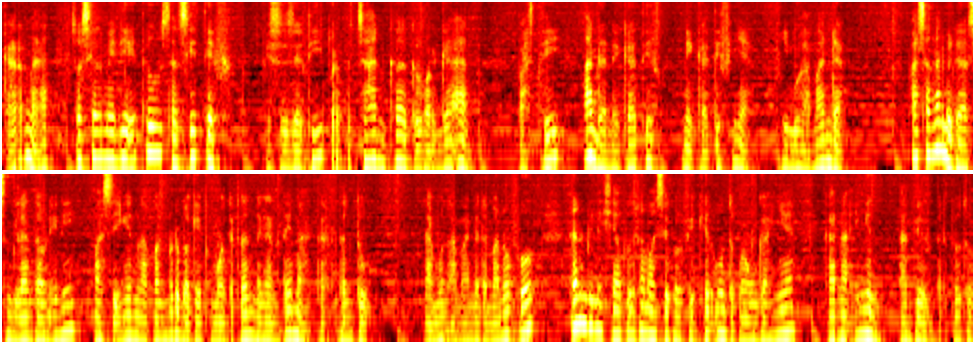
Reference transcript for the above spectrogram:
Karena sosial media itu sensitif, bisa jadi perpecahan kekeluargaan. Pasti ada negatif-negatifnya. Ibu Amanda. Pasangan beda 9 tahun ini masih ingin melakukan berbagai pemotretan dengan tema tertentu. Namun Amanda dan Manopo dan Billy Syaputra masih berpikir untuk mengunggahnya karena ingin tampil tertutup.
